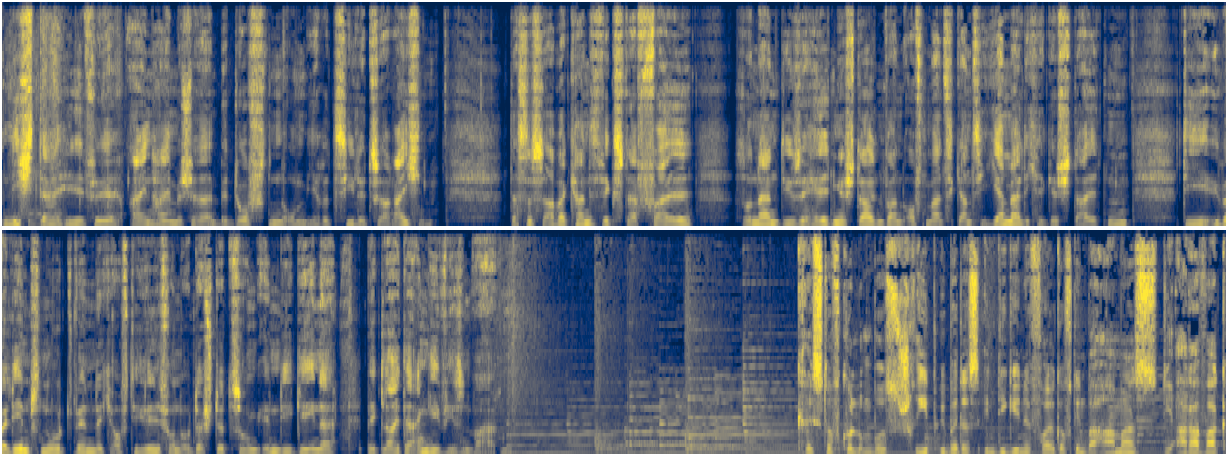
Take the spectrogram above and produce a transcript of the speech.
nicht der Hilfe Einheimischer bedurften, um ihre Ziele zu erreichen. Das ist aber keineswegs der Fall, sondern diese Heldengestalten waren oftmals ganz jämmerliche Gestalten, die überlebensnotwendig auf die Hilfe und Unterstützung indigener Begleiter angewiesen waren. Christoph Kolumbus schrieb über das indigene Volk auf den Bahamas, die Arawak,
